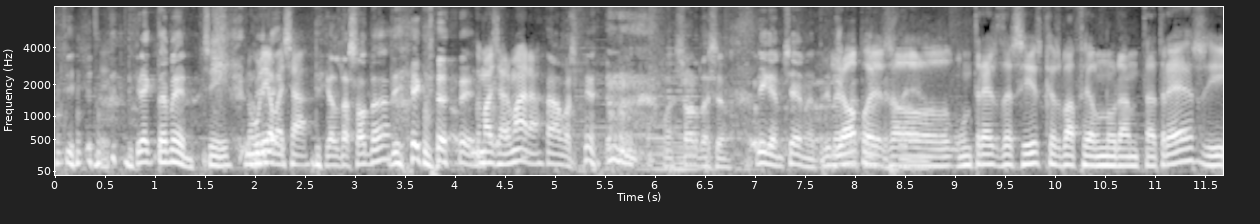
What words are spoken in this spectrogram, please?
Directament. Sí, no volia baixar. I el de sota? Directament. Ma germana. Ah, ser... Bona sort d'això. Digue'm, Xema, primer Jo, record pues, casteller. el, un 3 de 6 que es va fer el 93 i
